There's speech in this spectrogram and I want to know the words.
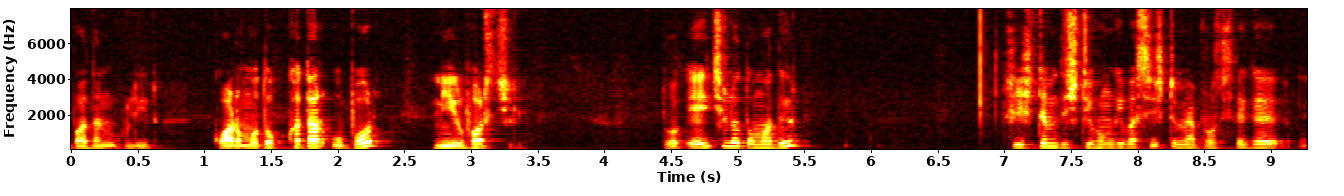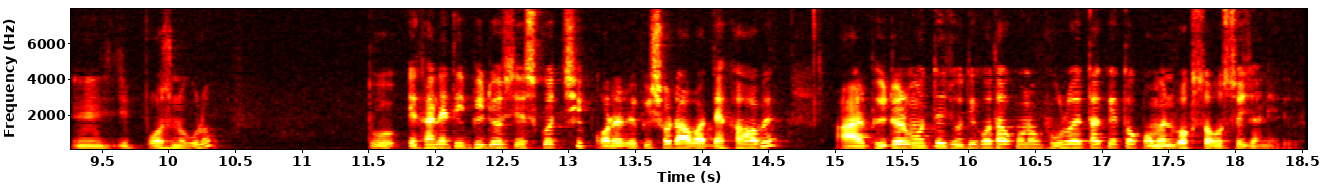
উপাদানগুলির কর্মদক্ষতার উপর নির্ভরশীল। তো এই ছিল তোমাদের সিস্টেম দৃষ্টিভঙ্গি বা সিস্টেম অ্যাপ্রোচ থেকে যে প্রশ্নগুলো। তো এখানেতেই ভিডিও শেষ করছি, পরের এপিসোডে আবার দেখা হবে। আর ভিডিওর মধ্যে যদি কোথাও কোনো ভুল হয়ে থাকে তো কমেন্ট বক্সে অবশ্যই জানিয়ে দেবে।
